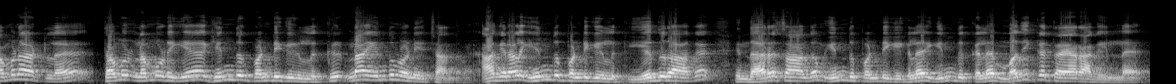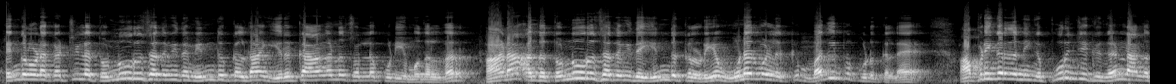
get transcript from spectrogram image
தமிழ்நாட்டுல தமிழ் நம்முடைய இந்து பண்டிகைகளுக்கு நான் இந்து மணியை சார்ந்தவன். ஆகையினால இந்து பண்டிகைகளுக்கு எதிராக இந்த அரசாங்கம் இந்து பண்டிகைகளை இந்துக்களை மதிக்க தயார் தயாராக இல்லை. எங்களோட கட்சியில தொண்ணூறு சதவீதம் இந்துக்கள் தான் இருக்காங்கன்னு சொல்லக்கூடிய முதல்வர். ஆனா அந்த தொண்ணூறு சதவீத இந்துக்களுடைய உணர்வுகளுக்கு மதிப்பு கொடுக்கல. அப்படிங்கறத நீங்க புரிஞ்சுக்குங்கன்னு நாங்க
